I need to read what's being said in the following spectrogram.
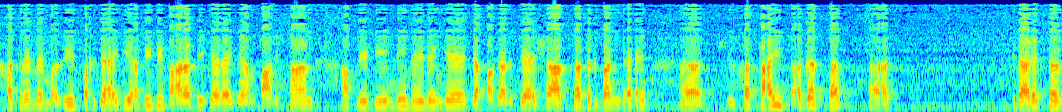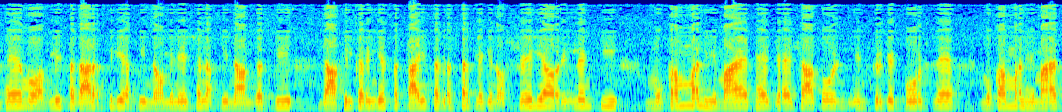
खतरे में मजीद पड़ जाएगी। अभी भी भारत ही कह रहे हैं कि हम पाकिस्तान अपनी टीम नहीं भेजेंगे। जब अगर जय शाह सदर बन गए सत्ताईस अगस्त तक डायरेक्टर्स हैं, वो अगली सदारत के लिए अपनी नॉमिनेशन अपनी नामजदगी दाखिल करेंगे 27 अगस्त तक। लेकिन ऑस्ट्रेलिया और इंग्लैंड की मुकम्मल हिमायत है। जय शाह को इन क्रिकेट बोर्ड ने मुकम्मल हिमायत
